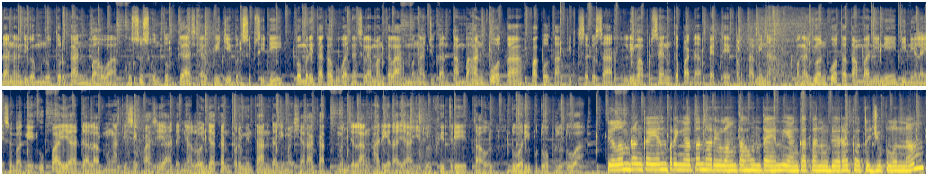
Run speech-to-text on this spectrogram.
Danang juga menuturkan bahwa khusus untuk gas LPG bersubsidi, pemerintah Kabupaten Sleman Sleman telah mengajukan tambahan kuota fakultatif sebesar 5% kepada PT Pertamina. Pengajuan kuota tambahan ini dinilai sebagai upaya dalam mengantisipasi adanya lonjakan permintaan dari masyarakat menjelang Hari Raya Idul Fitri tahun 2022. Dalam rangkaian peringatan Hari Ulang Tahun TNI Angkatan Udara ke-76,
